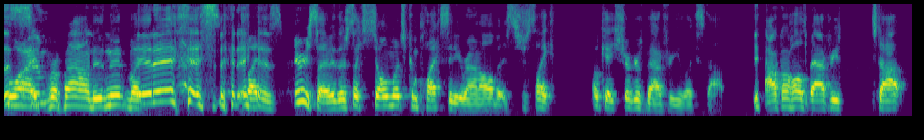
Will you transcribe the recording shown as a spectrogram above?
Why it's profound, isn't it? But it is. It but- is. seriously, I mean, there's like so much complexity around all of it. It's just like, okay, sugar's bad for you. Like, stop. Alcohol's bad for you. Stop.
